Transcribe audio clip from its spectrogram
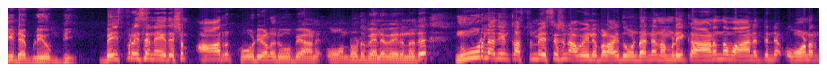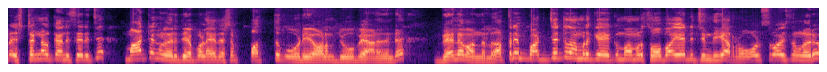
E W B base price തന്നെ ഏകദേശം ആറ് കോടിയോളം രൂപയാണ് ഓൺ റോഡ് വില വരുന്നത്. നൂറിലധികം കസ്റ്റമൈസേഷൻ അവൈലബിൾ ആയതുകൊണ്ട് തന്നെ നമ്മൾ ഈ കാണുന്ന വാഹനത്തിന്റെ ഓണറുടെ ഇഷ്ടങ്ങൾക്കനുസരിച്ച് മാറ്റങ്ങൾ വരുത്തിയപ്പോൾ ഏകദേശം പത്ത് കോടിയോളം രൂപയാണ് ഇതിന്റെ വില വന്നുള്ളത് അത്രയും ബഡ്ജറ്റ് നമ്മൾ കേൾക്കുമ്പോൾ നമ്മൾ സ്വാഭാവികമായിട്ട് ചിന്തിക്കുക റോൾസ് റോയ്സ് എന്നുള്ളൊരു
